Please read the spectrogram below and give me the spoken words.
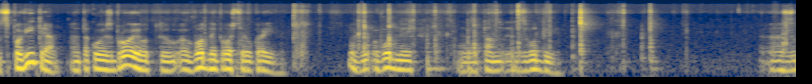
з повітря такою зброєю от, водний простір України. Ну, Водний там з води. Е, е,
